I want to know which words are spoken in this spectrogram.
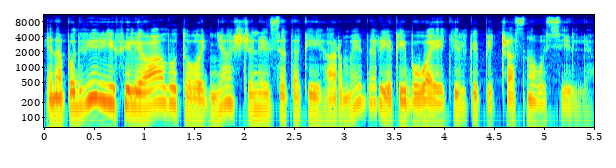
і на подвір'ї філіалу того дня щинився такий гармидер, який буває тільки під час новосілля.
